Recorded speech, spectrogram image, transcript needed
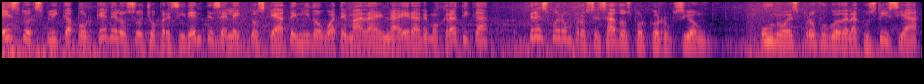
Esto explica por qué de los ocho presidentes electos que ha tenido Guatemala en la era democrática, tres fueron procesados por corrupción. Uno es prófugo de la justicia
